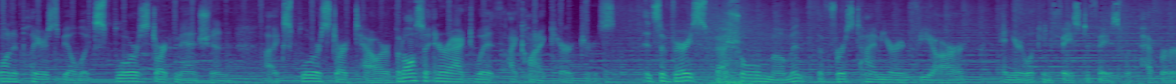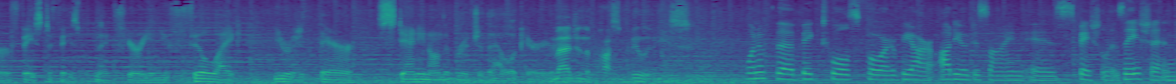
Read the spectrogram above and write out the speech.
Wanted players to be able to explore Stark Mansion, uh, explore Stark Tower, but also interact with iconic characters. It's a very special moment the first time you're in VR and you're looking face to face with Pepper or face to face with Nick Fury, and you feel like you're there standing on the bridge of the helicarrier. Imagine the possibilities. One of the big tools for VR audio design is spatialization.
